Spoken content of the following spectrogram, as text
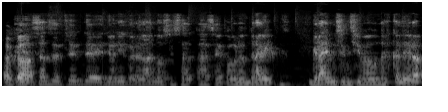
Ajá. El Sunset Flip de Johnny Gargano hacia Cameron Grimes, Grimes encima de una escalera.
